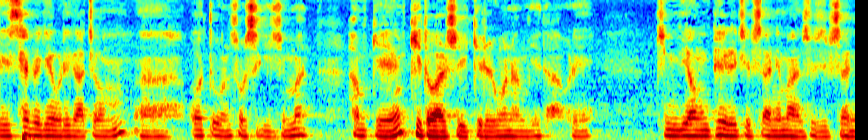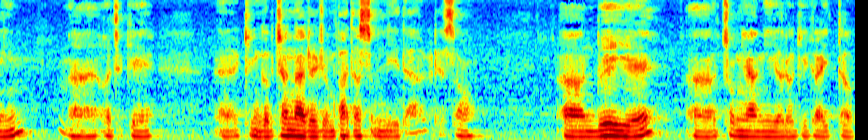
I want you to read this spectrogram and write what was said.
이 새벽에 우리가 좀 어, 어두운 소식이지만 함께 기도할 수 있기를 원합니다. 우리 김병필 집사님, 안수 집사님 아, 어저께 에, 긴급 전화를 좀 받았습니다. 그래서 어, 뇌에 어, 종양이 여러 개가 있다고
